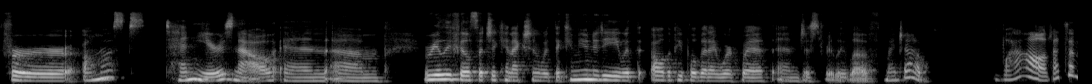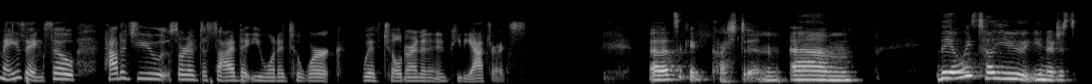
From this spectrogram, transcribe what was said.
for almost 10 years now and um, really feel such a connection with the community with all the people that I work with and just really love my job. Wow, that's amazing. So, how did you sort of decide that you wanted to work with children and in pediatrics? Uh, that's a good question. Um, they always tell you, you know, just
